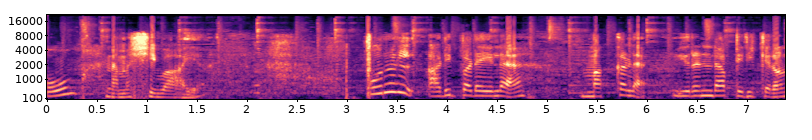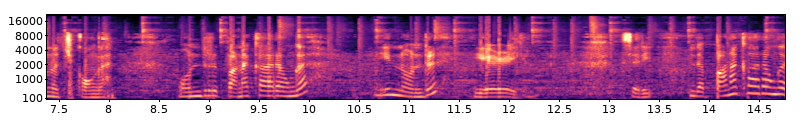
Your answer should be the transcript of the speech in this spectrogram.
ஓம் நம சிவாய. பொருள் அடிப்படையில் மக்களை இரண்டா பிரிக்கிறோம்னு வச்சுக்கோங்க. ஒன்று பணக்காரவங்க இன்னொன்று ஏழைகள். சரி இந்த பணக்காரவங்க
